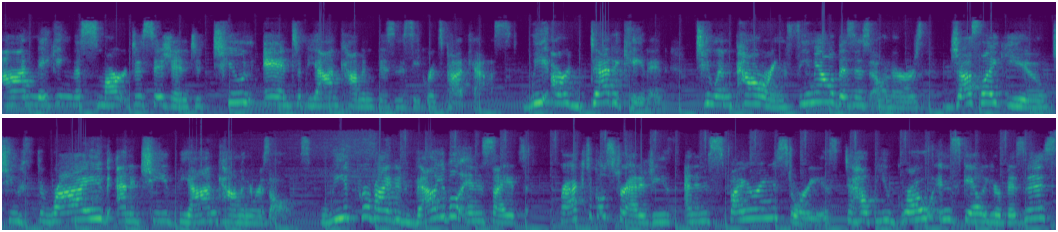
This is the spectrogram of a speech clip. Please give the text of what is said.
on making the smart decision to tune in to Beyond Common Business Secrets podcast. We are dedicated to empowering female business owners just like you to thrive and achieve beyond common results. We've provided valuable insights practical strategies, and inspiring stories to help you grow and scale your business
